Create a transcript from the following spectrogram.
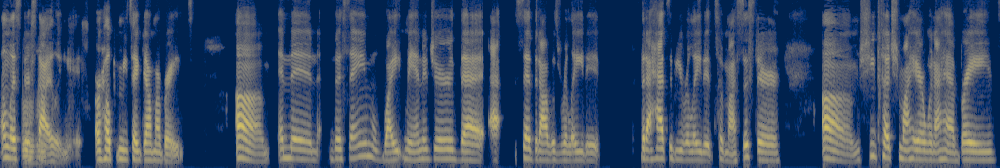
unless they're mm-hmm. styling it or helping me take down my braids. Um, and then the same white manager that said that I was related, that I had to be related to my sister, um, she touched my hair when I had braids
